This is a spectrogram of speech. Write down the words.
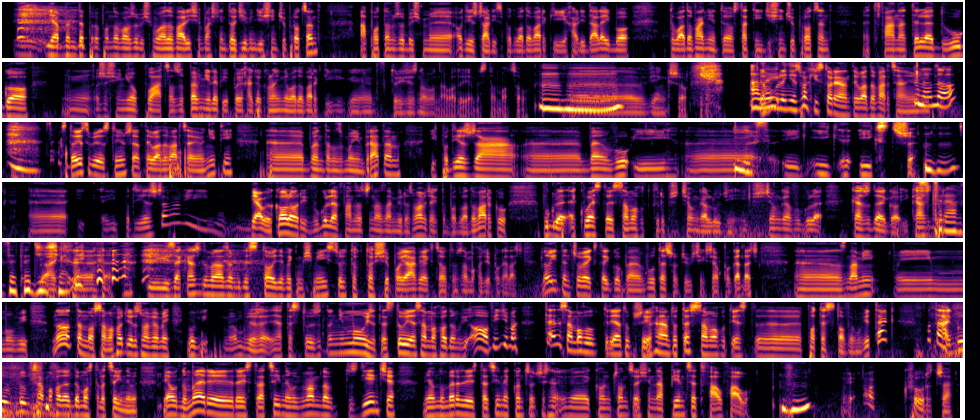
Ja będę proponował, żebyśmy ładowali się właśnie do 90%, a potem żebyśmy odjeżdżali spod ładowarki i jechali dalej, bo to ładowanie te ostatnich 10% trwa na tyle długo, mm, że się nie opłaca. Zupełnie lepiej pojechać do kolejnej ładowarki, e, w której się znowu naładujemy z tą mocą Mhm. e, większą. Ale... W ogóle niezła historia na tej ładowarce Ionity. No, no. Stoję sobie, stoimy sobie na tej ładowarce Ionity, e, byłem tam z moim bratem i podjeżdża e, BMW i, e, X. i, i, i X3. Mhm. E, I, I podjeżdża no i biały kolor i w ogóle fan zaczyna z nami rozmawiać, jak to pod ładowarką. W ogóle EQS to jest samochód, który przyciąga ludzi i przyciąga w ogóle każdego. I każdy, Sprawdzę to dzisiaj. tak, I za każdym razem, gdy stoję w jakimś miejscu, to ktoś się pojawia i chce o tym samochodzie pogadać. No i ten człowiek z tego BMW też oczywiście chciał pogadać e, z nami i mówi, no tam o samochodzie rozmawiamy. Mówi, ja mówię, że ja testuję, że to nie mój, że testuję samochody. Mówi, o widzi pan, ten samochód, który ja tu przyjechałem, to też samochód jest e, potestowy. Mówię, tak? No tak, był, był samochodem demonstracyjnym. Miał numery rejestracyjne, mówię, mam tu zdjęcie, miał numery rejestracyjne kończące się, e, kończące się na 500 VV. Mhm. Mówię, o kurczę.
